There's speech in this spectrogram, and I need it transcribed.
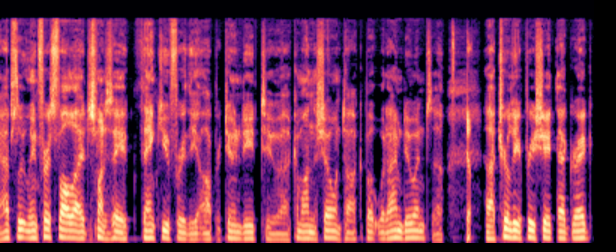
Absolutely. And first of all, I just want to say thank you for the opportunity to uh, come on the show and talk about what I'm doing. So, uh, truly appreciate that, Greg.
